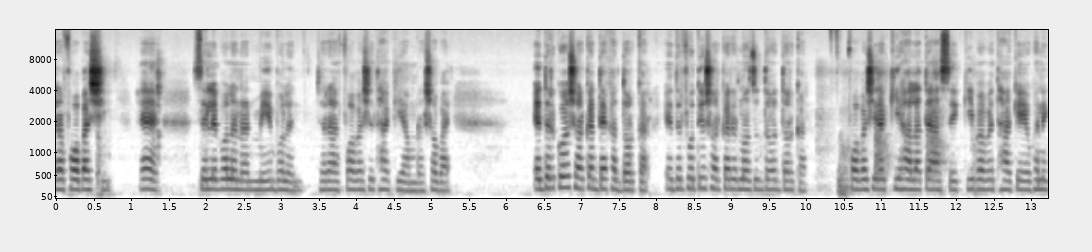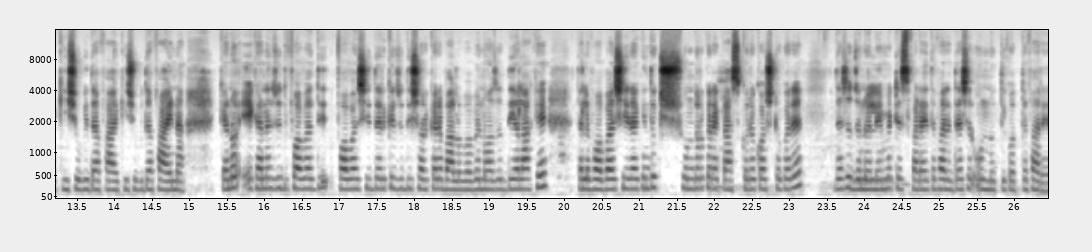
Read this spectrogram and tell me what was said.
যারা প্রবাসী হ্যাঁ ছেলে বলেন আর মেয়ে বলেন, যারা প্রবাসে থাকি আমরা সবাই, এদেরকেও সরকার দেখার দরকার। এদের প্রতিও সরকারের নজর দেওয়ার দরকার। প্রবাসীরা কি হালাতে আছে, কীভাবে থাকে, ওখানে কি সুবিধা পায়, কি সুবিধা পায় না? কেন এখানে যদি প্রবাসী প্রবাসীদেরকে যদি সরকারে ভালোভাবে নজর দিয়ে রাখে, তাহলে প্রবাসীরা কিন্তু সুন্দর করে কাজ করে, কষ্ট করে দেশের জন্য লিমিটেস বাড়াইতে পারে, দেশের উন্নতি করতে পারে।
